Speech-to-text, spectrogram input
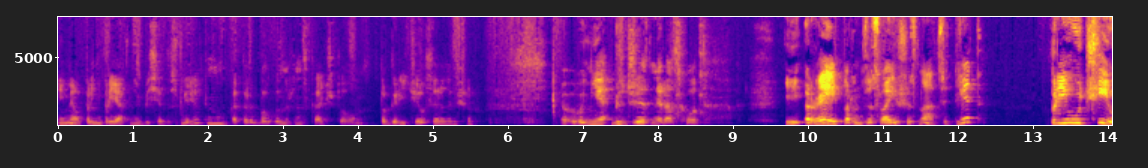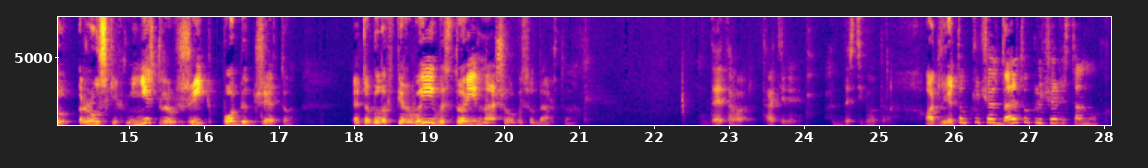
Имел пренеприятную беседу с Милютиным, который был вынужден сказать, что он погорячился, разрешив вне бюджетный расход – и Рейтерн за свои 16 лет приучил русских министров жить по бюджету. Это было впервые в истории нашего государства. До этого тратили от достигнутого. А для этого включали, до этого включали станок.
